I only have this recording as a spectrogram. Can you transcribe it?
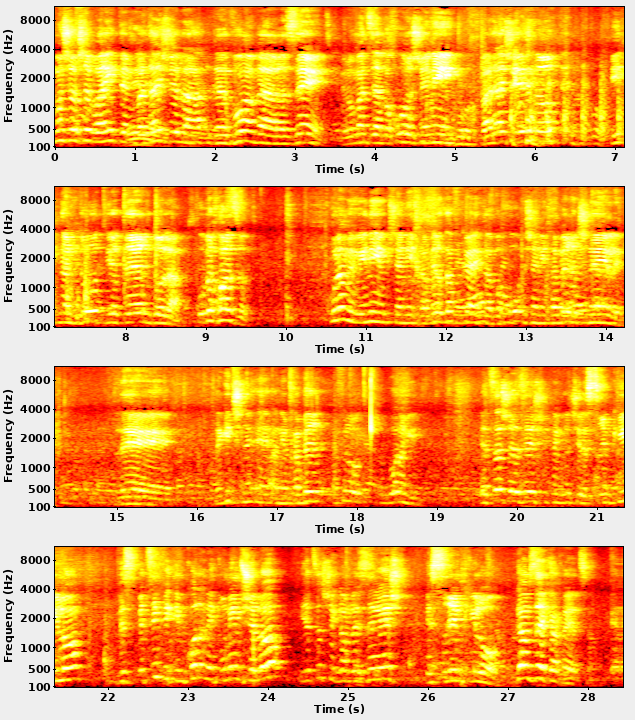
כמו שעכשיו ראיתם, ודאי שלגבוה והרזה, ולעומת זה הבחור השני, ודאי שיש לו התנגדות יותר גדולה. ובכל זאת, כולם מבינים כשאני אחבר דווקא את הבחור, כשאני אחבר את שני אלה. נגיד שני, אני מחבר, אפילו, בוא נגיד, יצא שלזה יש התנגדות של 20 קילו, וספציפית עם כל הנתונים שלו, יצא שגם לזה יש 20 קילו. גם זה ככה יצא. כן,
